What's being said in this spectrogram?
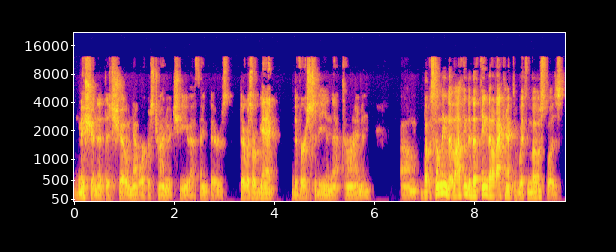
mission that this show and network was trying to achieve. I think there's there was organic diversity in that time, and um, but something that I think that the thing that I connected with most was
